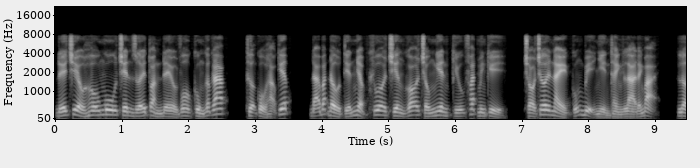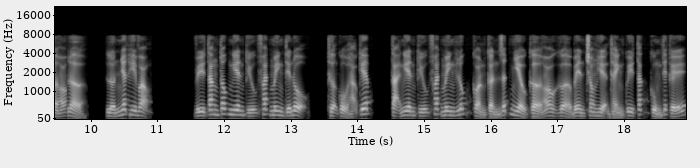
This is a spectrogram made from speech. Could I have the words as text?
Đế triều hô ngu trên dưới toàn đều vô cùng gấp gáp, thượng cổ hạo kiếp, đã bắt đầu tiến nhập khua chiêng gõ chống nghiên cứu phát minh kỳ, trò chơi này cũng bị nhìn thành là đánh bại, LHL, lớn nhất hy vọng. Vì tăng tốc nghiên cứu phát minh tiến độ, thượng cổ hạo kiếp, tại nghiên cứu phát minh lúc còn cần rất nhiều cờ OG bên trong hiện thành quy tắc cùng thiết kế,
